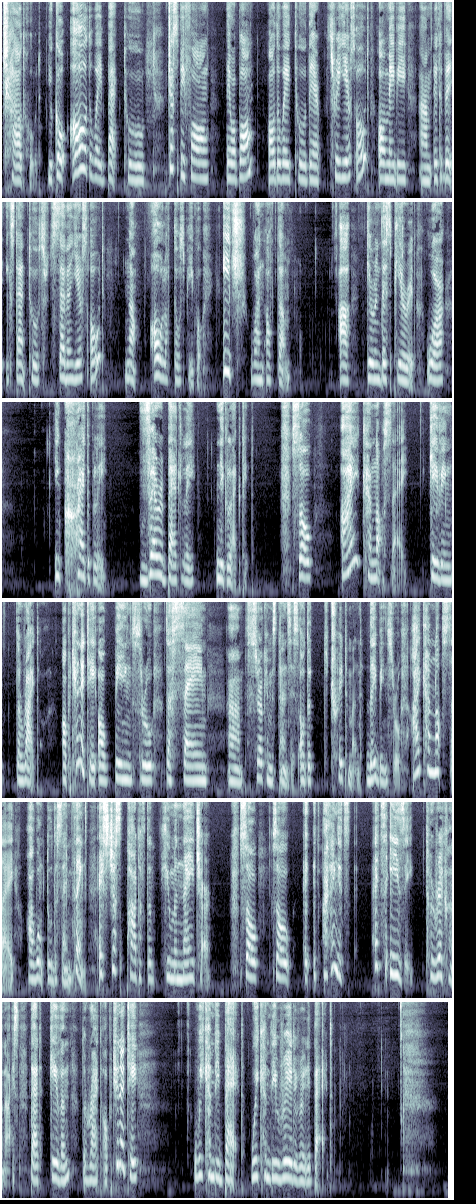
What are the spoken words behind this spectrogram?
childhood, you go all the way back to just before they were born, all the way to their three years old, or maybe a um, little bit extend to seven years old. No, all of those people, each one of them are during this period were incredibly, very badly neglected. So I cannot say giving the right opportunity or being through the same um, circumstances or the treatment they've been through. I cannot say I won't do the same thing. It's just part of the human nature. So, so it, it, I think it's it's easy to recognize that given the right opportunity, we can be bad. We can be really, really bad.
